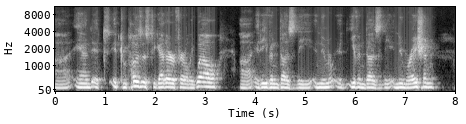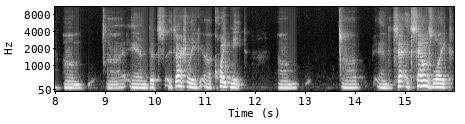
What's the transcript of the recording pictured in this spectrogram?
Uh, and it, it composes together fairly well. Uh, it even does the enumer it even does the enumeration, um, uh, and it's it's actually uh, quite neat. Um, uh, and it, it sounds like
